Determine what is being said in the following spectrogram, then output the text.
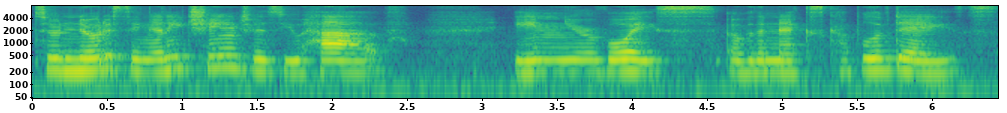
So, noticing any changes you have in your voice over the next couple of days.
